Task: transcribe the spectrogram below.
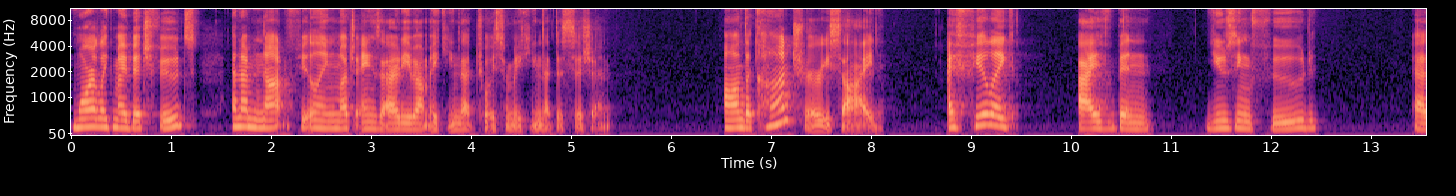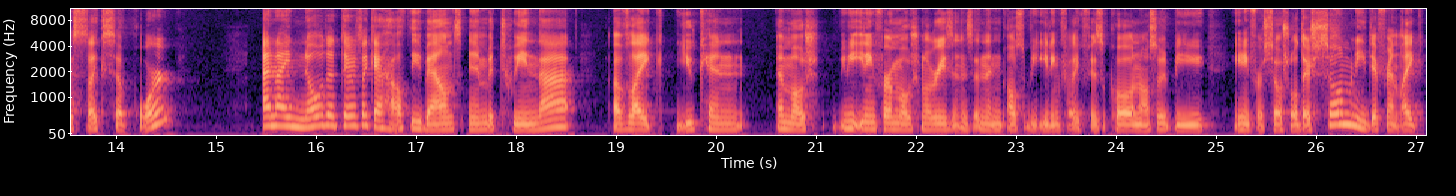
more like my bitch foods and I'm not feeling much anxiety about making that choice or making that decision. On the contrary side, I feel like I've been using food as like support. And I know that there's like a healthy balance in between that of like you can emotion be eating for emotional reasons and then also be eating for like physical and also be eating for social. There's so many different like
